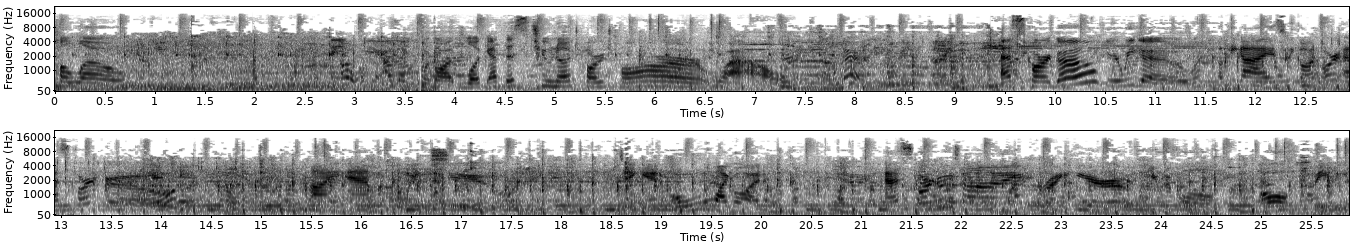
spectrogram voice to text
Hello. Oh my god, look at this tuna tartare. Wow. Escargot, here we go. Okay guys, we got our escargot. I am going to dig in. Oh my god. Escargot time right here. Beautiful. Oh baby.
